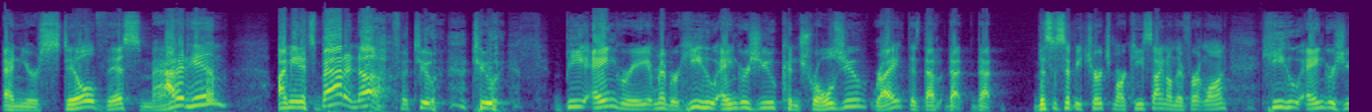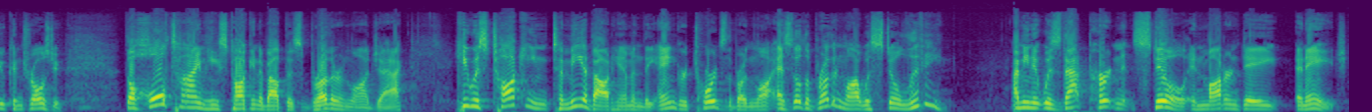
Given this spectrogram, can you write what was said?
and you're still this mad at him? I mean, it's bad enough to to be angry. Remember, he who angers you controls you, right? That that that, that Mississippi Church marquee sign on their front lawn. He who angers you controls you. The whole time he's talking about this brother-in-law, Jack, he was talking to me about him and the anger towards the brother-in-law as though the brother-in-law was still living. I mean, it was that pertinent still in modern day and age.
